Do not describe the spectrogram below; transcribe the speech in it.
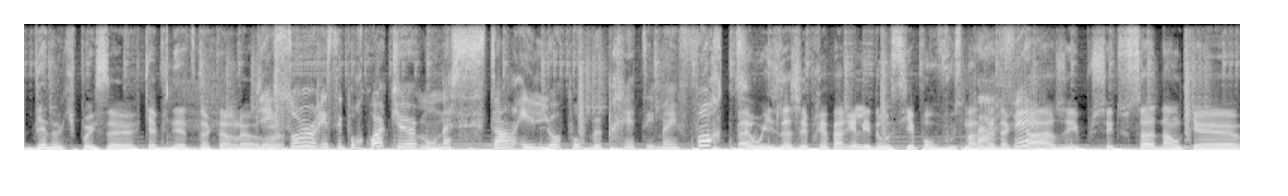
bien occupé ce cabinet du. Love. Bien sûr, et c'est pourquoi que mon assistant est là pour me prêter main forte. Ben oui, là, j'ai préparé les dossiers pour vous ce matin, Parfait. docteur. J'ai épluché tout ça. Donc, euh,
